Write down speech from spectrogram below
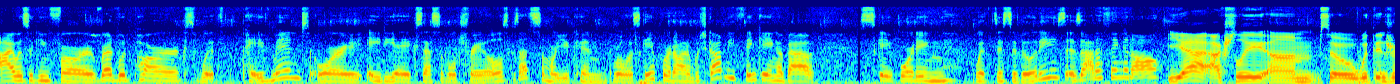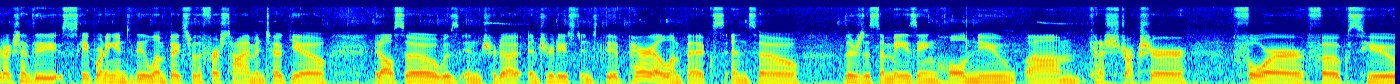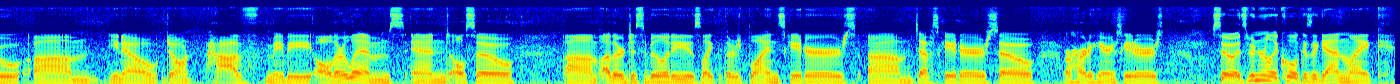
I was looking for redwood parks with pavement or ADA accessible trails because that's somewhere you can roll a skateboard on, which got me thinking about skateboarding with disabilities. Is that a thing at all? Yeah, actually. Um, so, with the introduction of the skateboarding into the Olympics for the first time in Tokyo, it also was introdu- introduced into the Paralympics. And so, there's this amazing whole new um, kind of structure for folks who, um, you know, don't have maybe all their limbs and also um, other disabilities, like there's blind skaters, um, deaf skaters, so or hard of hearing skaters. So it's been really cool because again, like,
